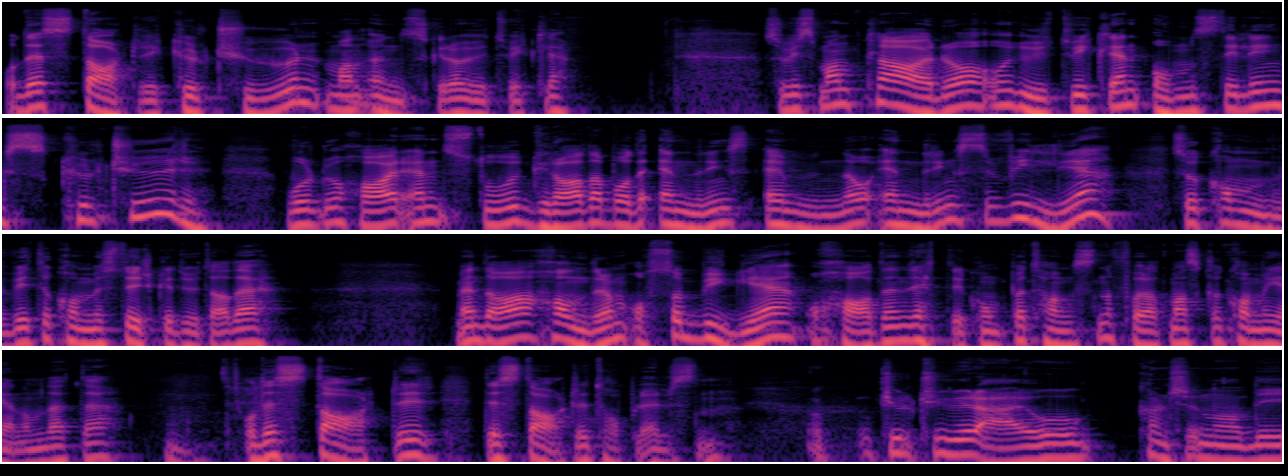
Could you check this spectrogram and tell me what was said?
og det starter i kulturen man ønsker å utvikle. Så hvis man klarer å, å utvikle en omstillingskultur, hvor du har en stor grad av både endringsevne og endringsvilje, så kommer vi til å komme styrket ut av det. Men da handler det om også å bygge og ha den rette kompetansen for at man skal komme gjennom dette. Og det starter, det starter toppledelsen. Og kultur er jo kanskje noe av de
